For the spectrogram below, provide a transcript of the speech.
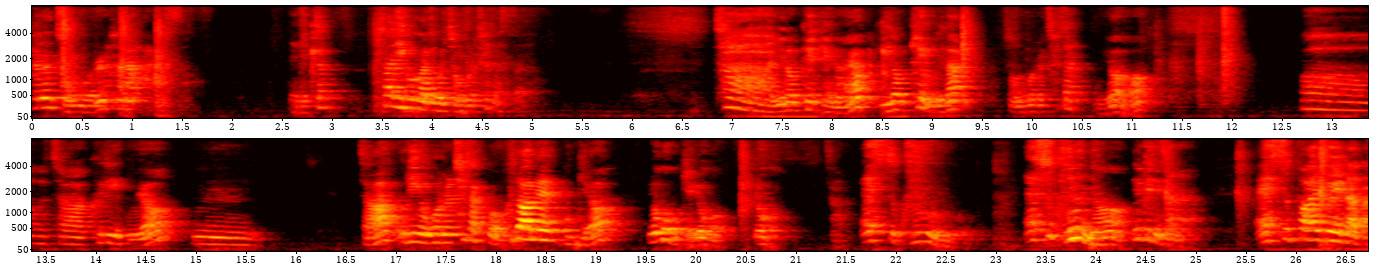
하는 정보를 하나 알았어. 되겠죠? 자, 이거 가지고 정보를 찾았어요. 자, 이렇게 되나요? 이렇게 우리가 정보를 찾았고요. 아, 자, 그리고요. 음, 자, 우리 요거를 찾았고, 그 다음에 볼게요. 요거 볼게요. 요거, 요거. 자, S9. S9는요, 이렇게 되잖아요. S5에다가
